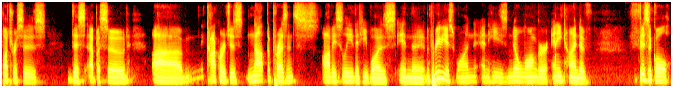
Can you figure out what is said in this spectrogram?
buttresses this episode. Um, cockroach is not the presence obviously that he was in the the previous one and he's no longer any kind of physical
